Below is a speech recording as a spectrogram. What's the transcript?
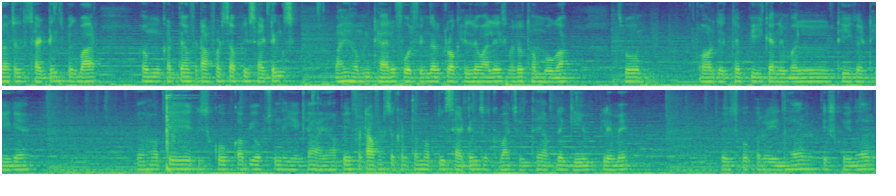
यहाँ चलते सेटिंग्स पे एक बार, हम करते हैं फटाफट से अपनी सेटिंग्स भाई, हम ठहरे फोर फिंगर क्लॉक खेलने वाले, इसमें तो थम होगा। तो और देखते हैं पी कैनेबल ठीक है ठीक है। यहाँ पे स्कोप का भी ऑप्शन नहीं है क्या? यहाँ पे फटाफट से करते हैं हम अपनी सेटिंग्स उसके बाद चलते हैं अपने गेम प्ले में। तो इसको करो इधर, इसको इधर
